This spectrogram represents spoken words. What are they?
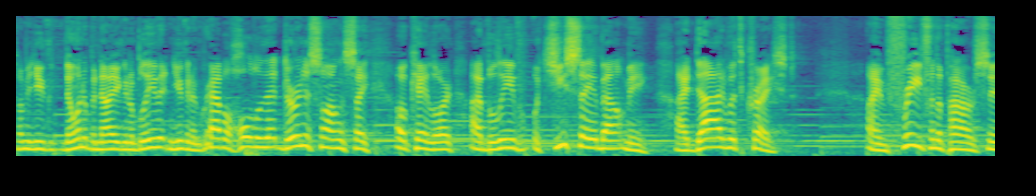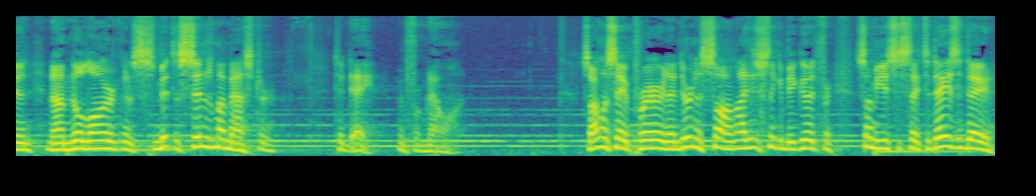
Some of you know it, but now you're going to believe it, and you're going to grab a hold of that during the song and say, Okay, Lord, I believe what you say about me. I died with Christ. I am freed from the power of sin, and I'm no longer going to submit to sin as my master today and from now on. So I'm going to say a prayer, and then during the song, I just think it'd be good for some of you to say, Today's the day.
